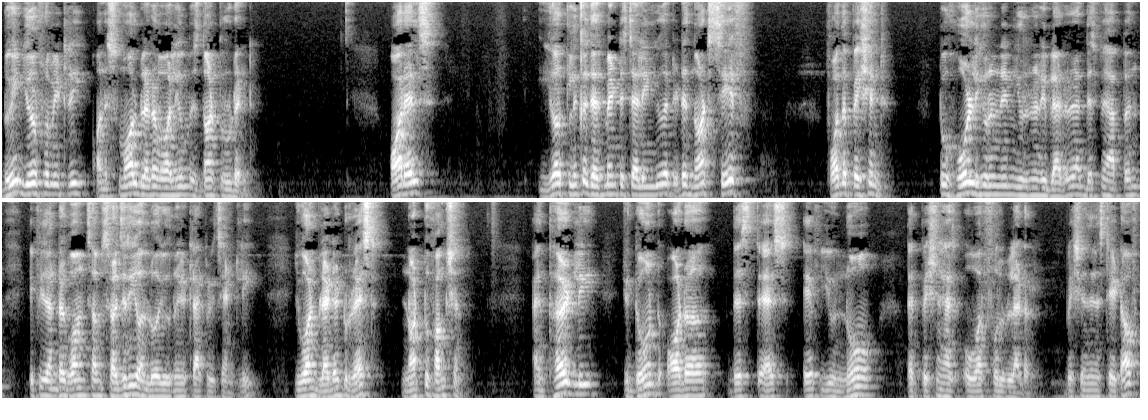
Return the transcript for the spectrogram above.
doing uroflowmetry on a small bladder volume is not prudent. Or else your clinical judgment is telling you that it is not safe for the patient to hold urine in urinary bladder and this may happen if he's undergone some surgery on lower urinary tract recently. You want bladder to rest, not to function. And thirdly, you don't order this test if you know that patient has over full bladder. Patient is in a state of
